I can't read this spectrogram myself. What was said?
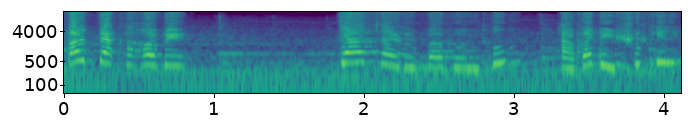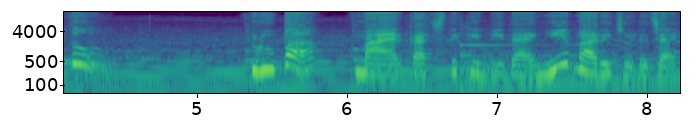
আবার দেখা হবে। টাটা রূপা বন্ধু। আবার এসো কিন্তু। রূপা মায়ের কাছ থেকে বিদায় নিয়ে বাড়ি চলে যায়।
